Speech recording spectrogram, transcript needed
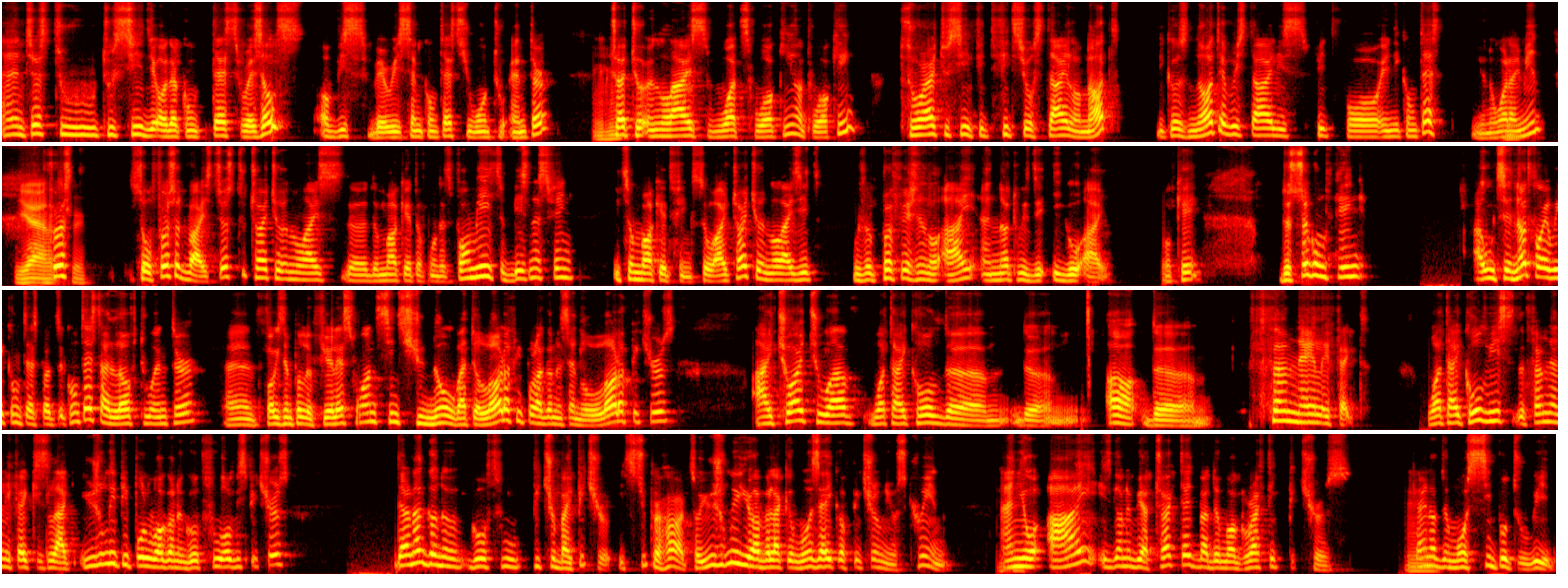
and just to to see the other contest results of this very same contest you want to enter. Mm-hmm. Try to analyze what's working, not working. Try to see if it fits your style or not, because not every style is fit for any contest. You know what mm. I mean? Yeah. First, so first advice, just to try to analyze the, the market of content. For me, it's a business thing, it's a market thing. So I try to analyze it with a professional eye and not with the ego eye. Okay. The second thing, I would say not for every contest, but the contest I love to enter, and for example, a fearless one, since you know that a lot of people are going to send a lot of pictures, I try to have what I call the the uh, the thumbnail effect. What I call this the thumbnail effect is like usually people who are going to go through all these pictures, they're not going to go through picture by picture. It's super hard. So usually you have like a mosaic of pictures on your screen. And your eye is going to be attracted by the more graphic pictures, mm-hmm. kind of the more simple to read.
